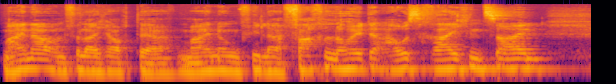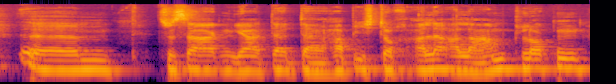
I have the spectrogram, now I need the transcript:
meiner und vielleicht auch der Meinung vieler Fachleute ausreichend sein, ähm, zu sagen, ja, da, da habe ich doch alle Alarmglocken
